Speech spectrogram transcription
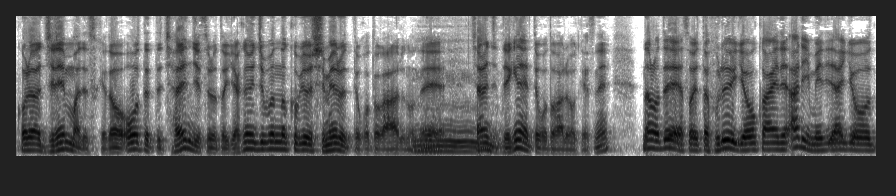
これはジレンマですけど、大手ってチャレンジすると逆に自分の首を絞めるってことがあるので、チャレンジできないってことがあるわけですね。なので、そういった古い業界であり、メディア業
